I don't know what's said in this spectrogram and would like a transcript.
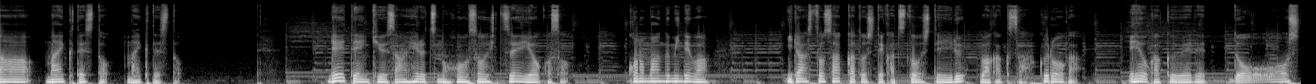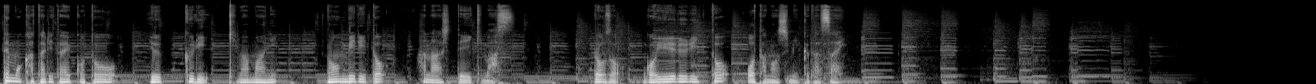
あー、マイクテスト、マイクテスト。0.93Hz の放送室へようこそ。この番組では、イラスト作家として活動している若草フクロウが、絵を描く上でどうしても語りたいことをゆっくり気ままに、のんびりと話していきます。どうぞごゆるりとお楽しみください。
